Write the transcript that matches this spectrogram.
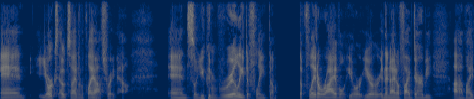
And York's outside of the playoffs right now. And so you can really deflate them, deflate a rival. You're you're in the 905 Derby uh, by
